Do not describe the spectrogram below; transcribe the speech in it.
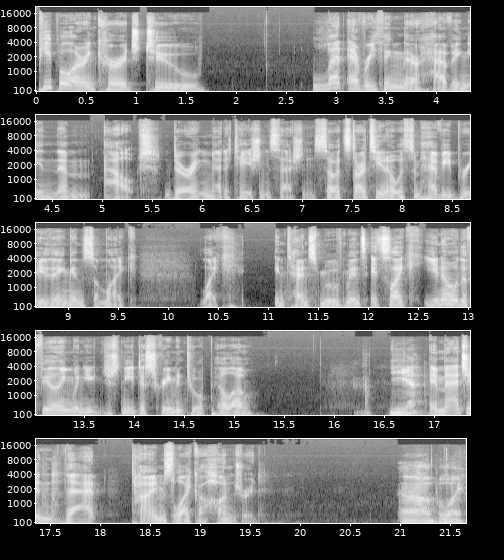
people are encouraged to let everything they're having in them out during meditation sessions. So it starts, you know, with some heavy breathing and some like like intense movements. It's like, you know the feeling when you just need to scream into a pillow? Yeah. Imagine that times like a hundred. Oh boy.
